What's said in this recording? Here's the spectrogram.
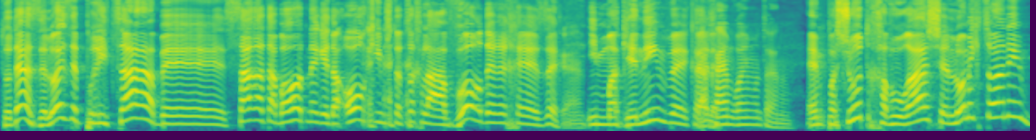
אתה יודע, זה לא איזה פריצה בשר הטבעות נגד האורקים שאתה צריך לעבור דרך אה, זה, כן. עם מגנים וכאלה. ככה הם רואים אותנו. הם פשוט חבורה של לא מקצוענים.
